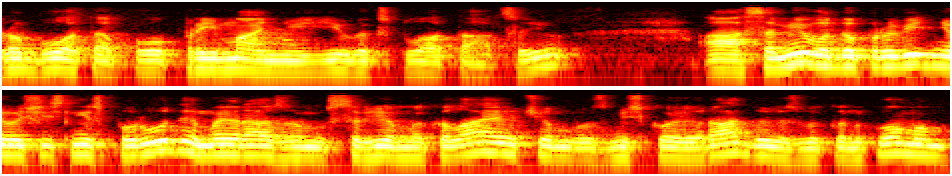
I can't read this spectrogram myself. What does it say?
робота по прийманню її в експлуатацію. А самі водопровідні очисні споруди ми разом з Сергієм Миколаївичем, з міською радою, з виконкомом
